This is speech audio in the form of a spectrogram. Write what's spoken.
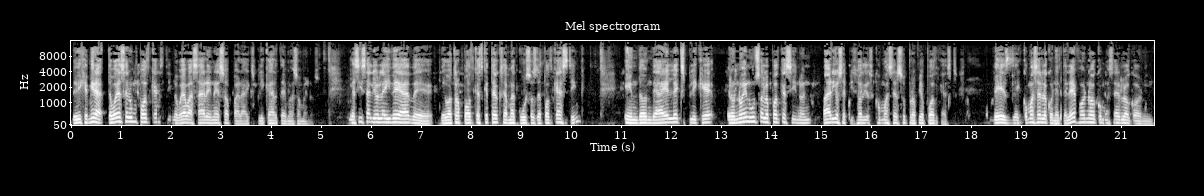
le dije, mira, te voy a hacer un podcast y me voy a basar en eso para explicarte más o menos. Y así salió la idea de, de otro podcast que tengo que se llama Cursos de Podcasting, en donde a él le expliqué, pero no en un solo podcast, sino en varios episodios, cómo hacer su propio podcast. Desde cómo hacerlo con el teléfono, cómo hacerlo con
